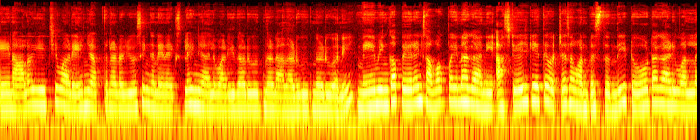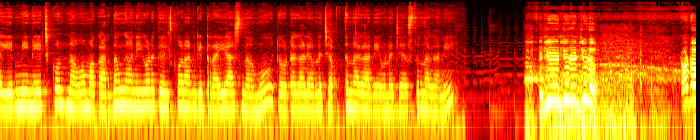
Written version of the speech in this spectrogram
నేను ఆలోచించి వాడు ఏం చెప్తున్నాడో చూసి ఇంకా నేను ఎక్స్ప్లెయిన్ చేయాలి. వాడు ఇది అడుగుతున్నాడు అది అడుగుతున్నాడు అని. మేము ఇంకా పేరెంట్స్ అవ్వకపోయినా కానీ ఆ స్టేజ్కి అయితే వచ్చేసాం అనిపిస్తుంది. టోటగాడి వల్ల ఎన్ని నేర్చుకుంటున్నామో మాకు అర్థం కానీ కూడా తెలుసుకోవడానికి ట్రై చేస్తున్నాము. టోటగాడు ఏమైనా చెప్తున్నా కానీ ఏమైనా చేస్తున్నా కానీ ఇటు చూడు చూడు. టోటో.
